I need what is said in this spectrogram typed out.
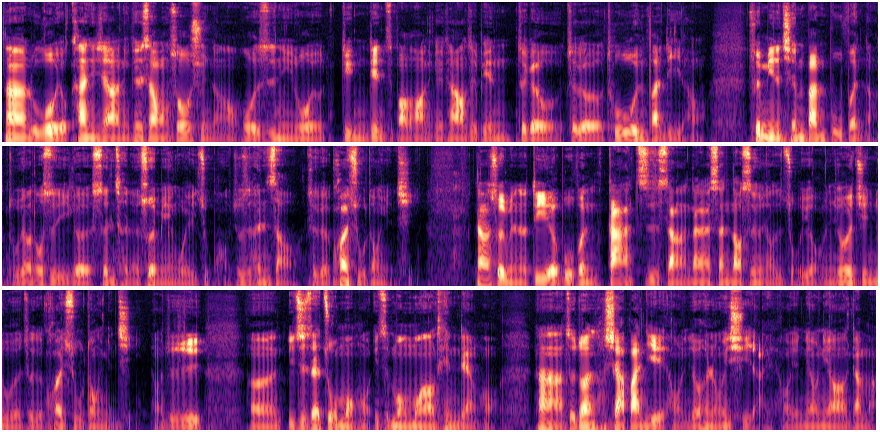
那如果有看一下，你可以上网搜寻哈，或者是你如果有订电子报的话，你可以看到这篇这个这个图文范例哈。睡眠的前半部分啊，主要都是一个深层的睡眠为主，就是很少这个快速动眼期。那睡眠的第二部分，大致上大概三到四个小时左右，你就会进入了这个快速动眼期啊，就是呃一直在做梦，一直梦梦到天亮哈。那这段下半夜，你就很容易起来哈，也尿尿啊干嘛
